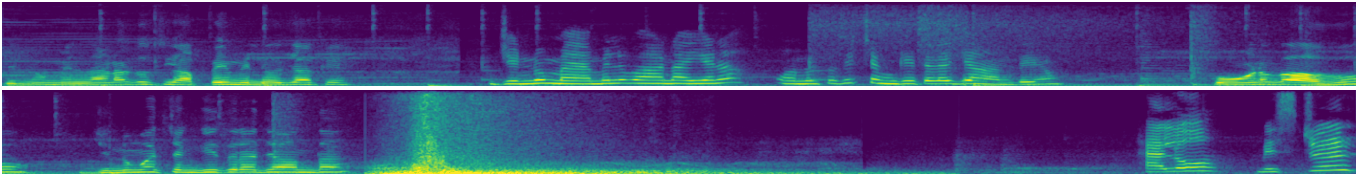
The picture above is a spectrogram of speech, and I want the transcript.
ਜਿਹਨੂੰ ਮਿਲਣਾ ਨਾ ਤੁਸੀਂ ਆਪੇ ਮਿਲੋ ਜਾ ਕੇ। ਜਿਹਨੂੰ ਮੈਂ ਮਿਲਵਾਣ ਆਈ ਆ ਨਾ ਉਹਨੂੰ ਤੁਸੀਂ ਚੰਗੀ ਤਰ੍ਹਾਂ ਜਾਣਦੇ ਹੋ। ਕੌਣ ਵਾ ਉਹ? ਜਿਹਨੂੰ ਮੈਂ ਚੰਗੀ ਤਰ੍ਹਾਂ ਜਾਣਦਾ। Hello mister?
